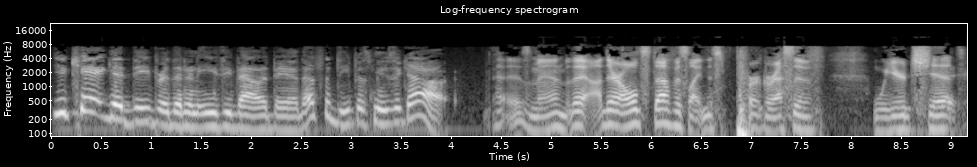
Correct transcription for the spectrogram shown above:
You can't get deeper than an easy ballad band. That's the deepest music out. That is, man. But they, their old stuff is like this progressive, weird shit.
